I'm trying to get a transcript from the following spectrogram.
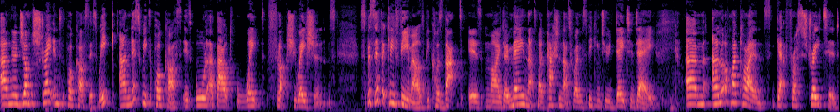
I'm going to jump straight into the podcast this week, and this week's podcast is all about weight fluctuations, specifically females, because that is my domain, that's my passion, that's who I'm speaking to day to day. Um, and a lot of my clients get frustrated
